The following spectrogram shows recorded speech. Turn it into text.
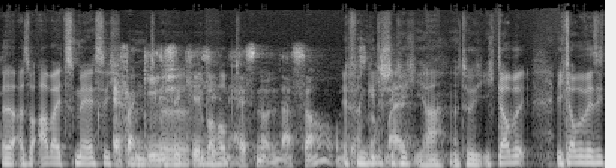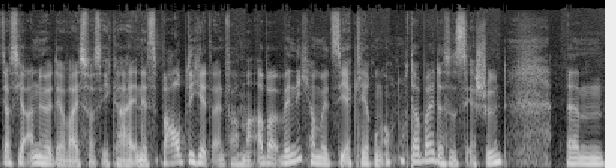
äh, also arbeitsmäßig. Evangelische und, äh, Kirche in Hessen und Nassau. Um evangelische Kirche, ja, natürlich. Ich glaube, ich glaube, wer sich das hier anhört, der weiß, was EKHN ist. Behaupte ich jetzt einfach mal. Aber wenn nicht, haben wir jetzt die Erklärung auch noch dabei. Das ist sehr schön. Ähm,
